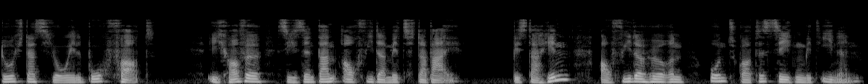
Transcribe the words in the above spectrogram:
durch das Joelbuch fort. Ich hoffe, Sie sind dann auch wieder mit dabei. Bis dahin, auf Wiederhören und Gottes Segen mit Ihnen.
